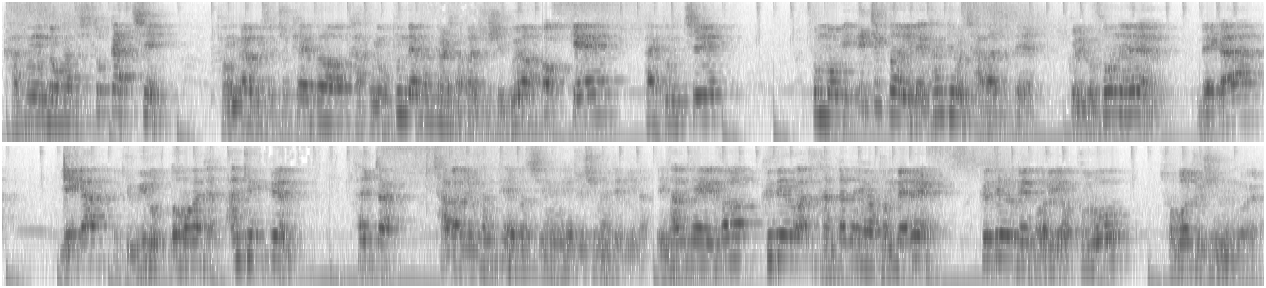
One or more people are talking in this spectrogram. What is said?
가슴 운동 하듯이 똑같이 견갑을 수축해서 가슴이 오픈된 상태로 잡아주시고요. 어깨, 팔꿈치, 손목이 일직선이 된 상태로 잡아주세요. 그리고 손은 내가 얘가 이렇게 위로 넘어가지 않게끔 살짝 잡아준 상태에서 진행해 주시면 됩니다. 이 상태에서 그대로 아주 간단해요. 덤벨을 그대로 내 머리 옆으로 접어주시는 거예요.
